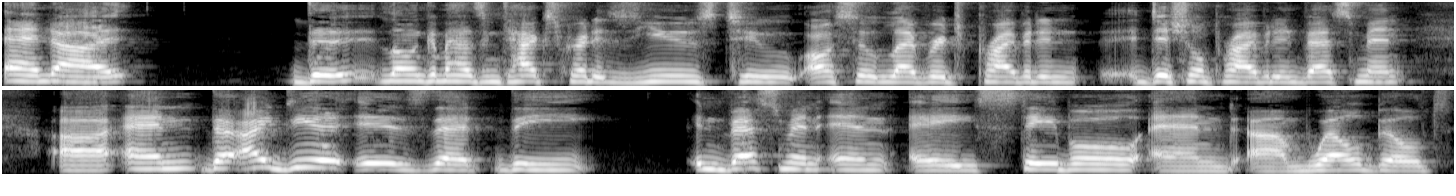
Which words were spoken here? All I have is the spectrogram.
and uh, the low income housing tax credit is used to also leverage private and additional private investment uh, and the idea is that the investment in a stable and um, well built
